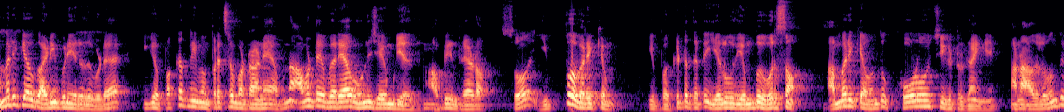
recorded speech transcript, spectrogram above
அமெரிக்காவுக்கு அடிபணிகிறத விட இங்கே பக்கத்தில் இவன் பிரச்சனை பண்ணுறானே அப்படின்னா அவன்கிட்ட வேற யாரும் ஒன்றும் செய்ய முடியாது. அப்படின்ற இடம். ஸோ இப்போ வரைக்கும் இப்போ கிட்டத்தட்ட எழுபது எண்பது வருஷம் அமெரிக்கா வந்து கோலோச்சிக்கிட்டு இருக்காங்க. ஆனால் அதில் வந்து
